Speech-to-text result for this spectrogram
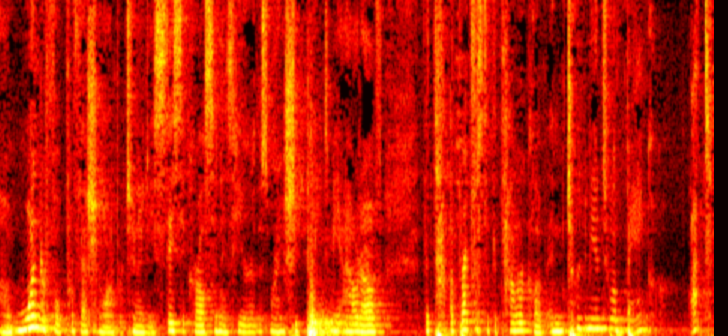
um, wonderful professional opportunities. Stacy Carlson is here this morning. She picked me out of the t- a breakfast at the Tower Club and turned me into a banker. What?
